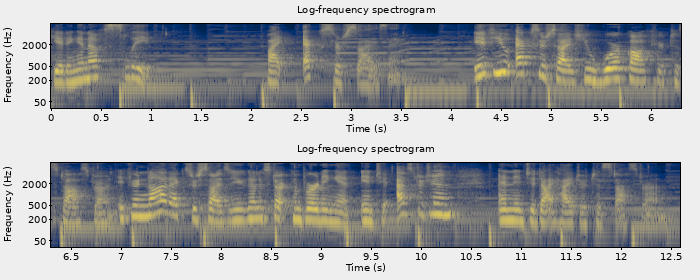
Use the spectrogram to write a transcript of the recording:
getting enough sleep, by exercising, if you exercise, you work off your testosterone. If you're not exercising, you're gonna start converting it into estrogen and into dihydrotestosterone.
